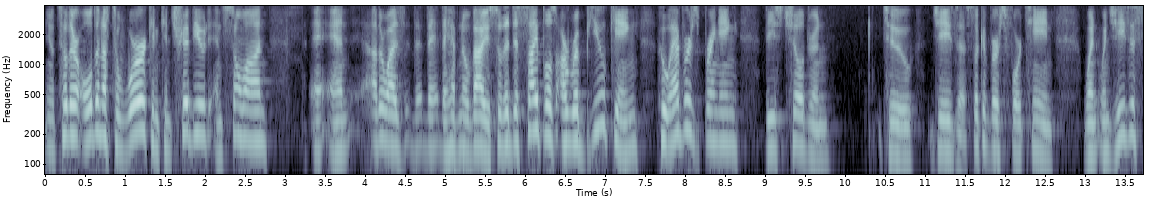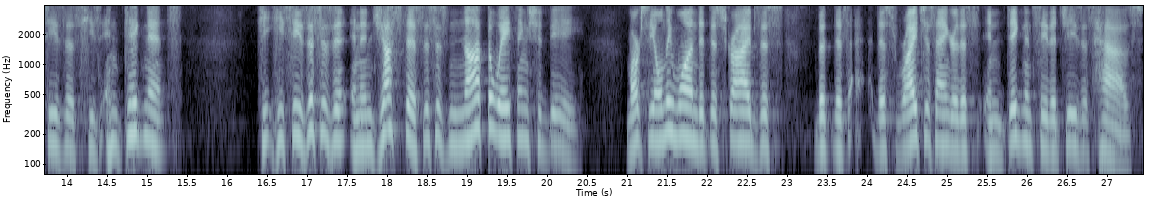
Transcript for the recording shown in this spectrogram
you know, until they're old enough to work and contribute and so on. and otherwise they, they have no value. So the disciples are rebuking whoever's bringing these children to Jesus. Look at verse 14. When, when Jesus sees this, he's indignant. He, he sees this is an injustice. This is not the way things should be. Mark's the only one that describes this, this, this righteous anger, this indignancy that Jesus has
